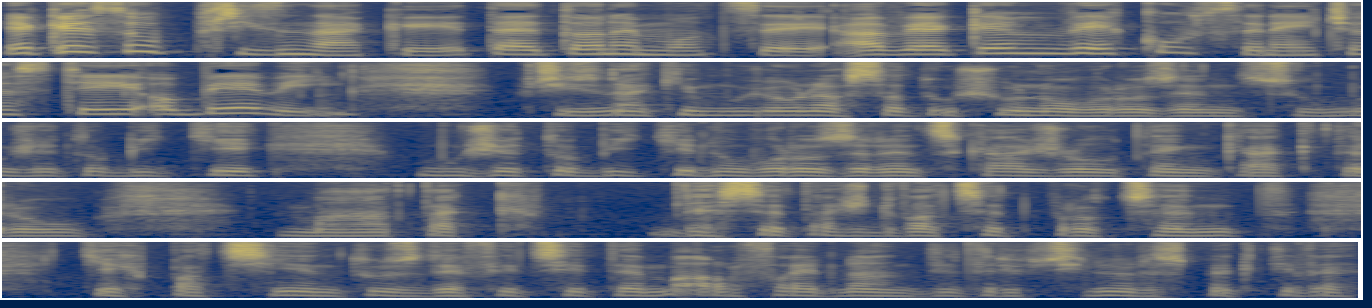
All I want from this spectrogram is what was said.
Jaké jsou příznaky této nemoci a v jakém věku se nejčastěji objeví? Příznaky můžou nastat už u novorozenců. Může to být, může to být novorozenecká žloutenka, kterou má tak 10 až 20% těch pacientů s deficitem alfa-1 antitrypsinu, respektive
